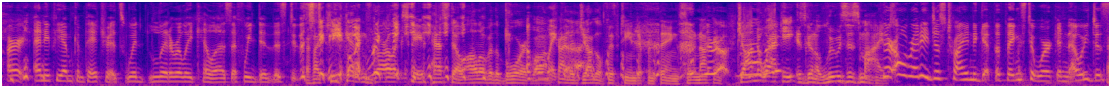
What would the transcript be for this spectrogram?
Our NEPM compatriots would literally kill us if we did this to the If I keep getting garlic scape pesto all over the board oh while Oh I'm trying God. to juggle 15 different things, they're not They're going al- to. John they're Nowacki is going to lose his mind. They're already just trying to get the things to work, and now we just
